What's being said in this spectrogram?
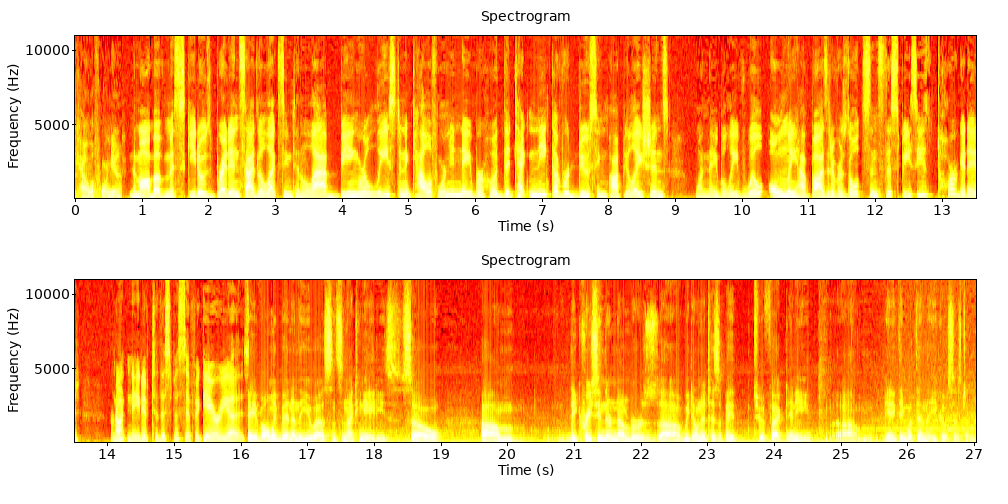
California. The mob of mosquitoes bred inside the Lexington lab being released in a California neighborhood. The technique of reducing populations, one they believe will only have positive results since the species targeted are not native to the specific areas. They've only been in the U.S. since the 1980s, so um, decreasing their numbers, uh, we don't anticipate to affect any um, anything within the ecosystem.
